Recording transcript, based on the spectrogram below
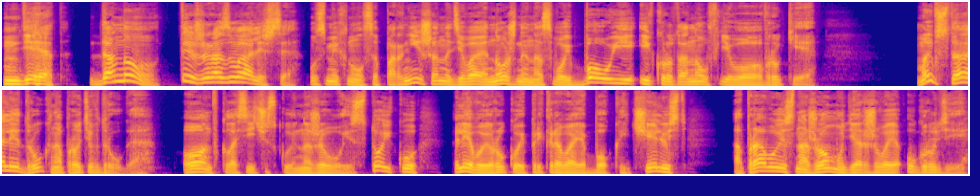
«Дед, да ну, ты же развалишься!» — усмехнулся парниша, надевая ножны на свой боуи и крутанув его в руке. Мы встали друг напротив друга. Он в классическую ножевую стойку, левой рукой прикрывая бок и челюсть, а правую с ножом удерживая у груди.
